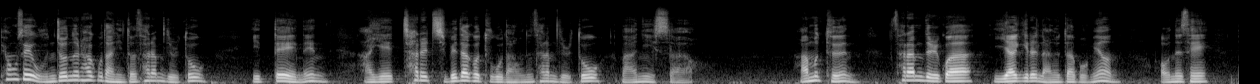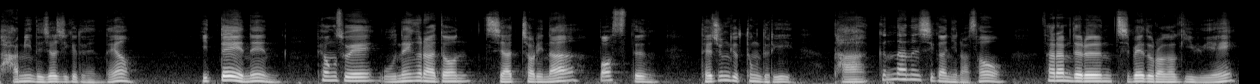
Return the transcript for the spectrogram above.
평소에 운전을 하고 다니던 사람들도 이때에는 아예 차를 집에다가 두고 나오는 사람들도 많이 있어요. 아무튼 사람들과 이야기를 나누다 보면 어느새 밤이 늦어지게 되는데요. 이때에는 평소에 운행을 하던 지하철이나 버스 등 대중교통들이 다 끝나는 시간이라서 사람들은 집에 돌아가기 위해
